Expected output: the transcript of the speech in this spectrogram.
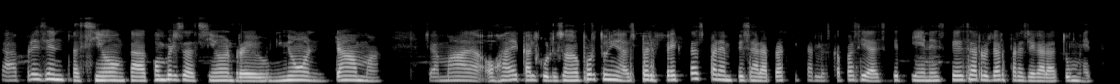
Cada presentación, cada conversación, reunión, llama, llamada, hoja de cálculo son oportunidades perfectas para empezar a practicar las capacidades que tienes que desarrollar para llegar a tu meta.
